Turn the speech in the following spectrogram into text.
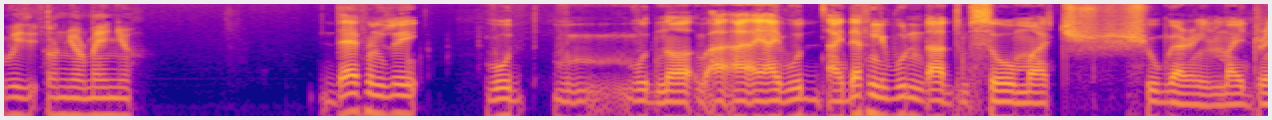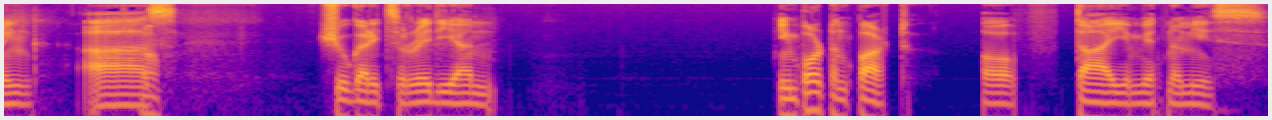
with on your menu. definitely would would not. I, I would I definitely wouldn't add so much sugar in my drink as sugar. It's already an important part of Thai and Vietnamese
